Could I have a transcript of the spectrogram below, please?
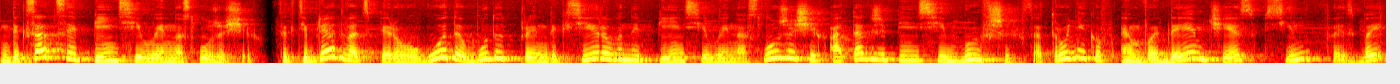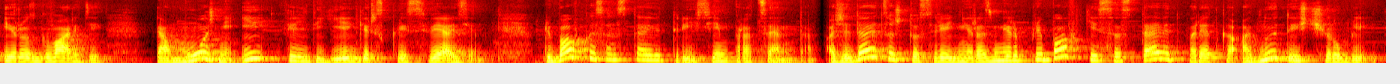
Индексация пенсий военнослужащих. С октября 2021 года будут проиндексированы пенсии военнослужащих, а также пенсии бывших сотрудников МВД, МЧС, ФСИН, ФСБ и Росгвардии, таможни и фельдъегерской связи. Прибавка составит 3,7%. Ожидается, что средний размер прибавки составит порядка 1000 рублей.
